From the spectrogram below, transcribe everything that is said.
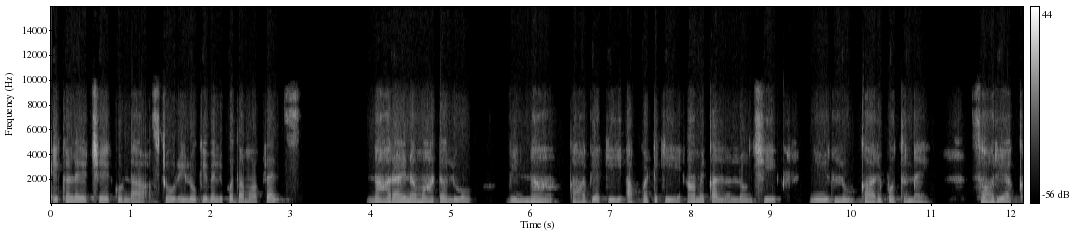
ఇక లేట్ చేయకుండా స్టోరీలోకి వెళ్ళిపోదామా ఫ్రెండ్స్ నారాయణ మాటలు విన్న కావ్యకి అప్పటికి ఆమె కళ్ళల్లోంచి నీళ్ళు కారిపోతున్నాయి. సారీ అక్క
